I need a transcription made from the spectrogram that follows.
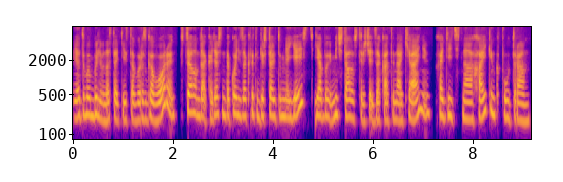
я думаю, были у нас такие с тобой разговоры. В целом, да, конечно, такой незакрытый гештальт у меня есть. Я бы мечтала встречать закаты на океане, ходить на хайкинг по утрам.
